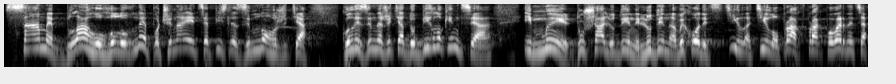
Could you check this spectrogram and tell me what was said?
Саме благо головне починається після земного життя. Коли земне життя добігло кінця, і ми, душа людини, людина виходить з тіла, тіло, прах в прах повернеться,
